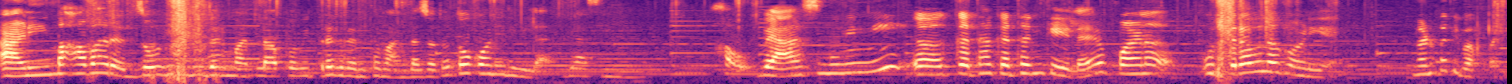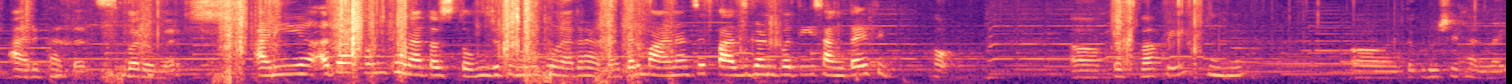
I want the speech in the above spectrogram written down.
आणि महाभारत जो हिंदू धर्मातला पवित्र ग्रंथ मानला जातो तो कोणी लिहिलाय व्यासमुनी. हो व्यास मुनींनी कथाकथन केलंय पण उतरवलं कोणी आहे? गणपती बाप्पा अर्थातच बरोबर. आणि आता आपण पुण्यात असतो म्हणजे तुम्ही पुण्यात राहता तर मानाचे पाच गणपती सांगता येतील? हो. कसबा अ, दगडूशेठ हलवाई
